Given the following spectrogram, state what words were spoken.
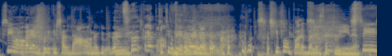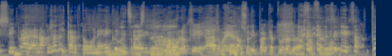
Sì, ma magari anche quelli che saldavano, capito? Tutti Tutti Tipo un po' le belle statuine. Sì, sì, però era una cosa del cartone e Un quindi c'era. Ma uno che eh. casomai era sull'impalcatura doveva stare fermo. Sì, esatto.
